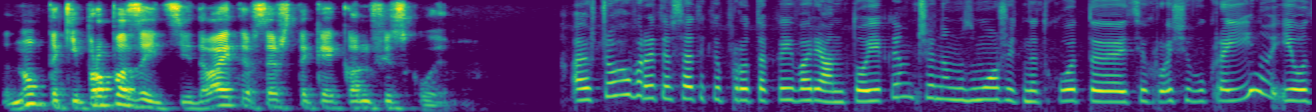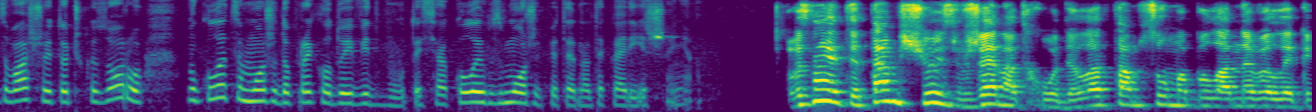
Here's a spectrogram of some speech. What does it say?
ну такі пропозиції. Давайте все ж таки конфіскуємо. А якщо говорити все-таки про такий варіант, то яким чином зможуть надходити ці гроші в Україну? І от з вашої точки зору, ну коли це може до прикладу і відбутися, коли зможуть піти на таке рішення? Ви знаєте, там щось вже надходило. Там сума була невелика,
